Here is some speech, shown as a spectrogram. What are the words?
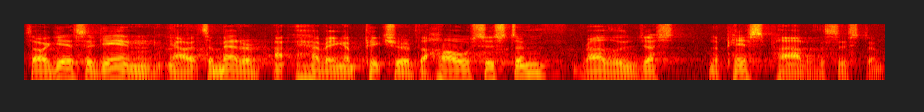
so I guess again, you know, it's a matter of uh, having a picture of the whole system rather than just the pest part of the system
